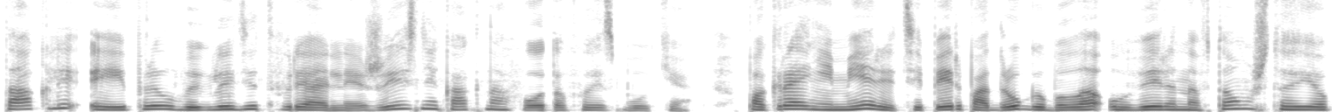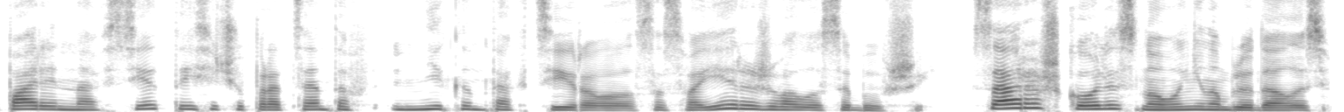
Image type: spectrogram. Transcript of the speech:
так ли Эйприл выглядит в реальной жизни, как на фото в Фейсбуке. По крайней мере, теперь подруга была уверена в том, что ее парень на все тысячу процентов не контактировал со своей рыжеволосой бывшей. Сара в школе снова не наблюдалась,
